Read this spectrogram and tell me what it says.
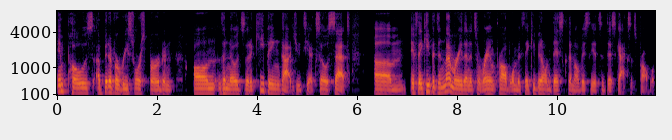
impose a bit of a resource burden on the nodes that are keeping that UTXO set. Um, if they keep it in memory, then it's a RAM problem. If they keep it on disk, then obviously it's a disk access problem.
